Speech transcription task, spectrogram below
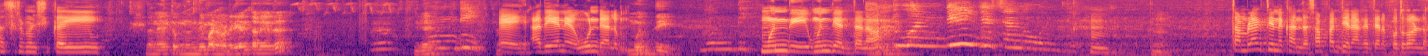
ಹಸಿರು ಮೆಣಸಿನ್ಕಾಯಿ. ನಾನೇಂತ ಮುಂದಿ ಮಾಡಿ ನೋಡ್ರಿ ಎಂತಾನು ಇದು? ಏಯ್ ಅದೇನೇ ಉಂಡೆ ಅಲ್ಲ ಮುದ್ದಿ. ಮುಂದಿ ಮುಂದಿ ಅಂತನೋ? ಹ್ಞೂ ಹ್ಮ್. ತಂಬಳಾಗ ತಿನ್ನಕಂದ ಸಪ್ಪನ್ ತಿನ್ನಕತ್ತಾರ ಕುತ್ಕೊಂಡು?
